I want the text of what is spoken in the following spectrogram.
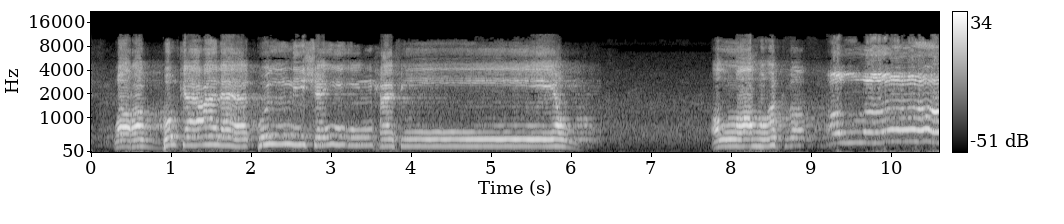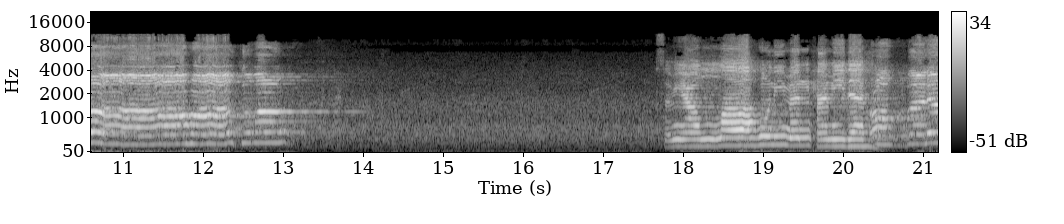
وربك على كل شيء حفيظ. الله أكبر. الله أكبر. سمع الله لمن حمده. ربنا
